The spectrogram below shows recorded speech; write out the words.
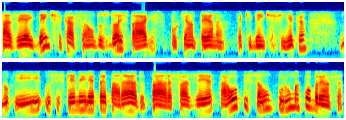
fazer a identificação dos dois tags, porque a antena é que identifica, no, e o sistema ele é preparado para fazer a opção por uma cobrança.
